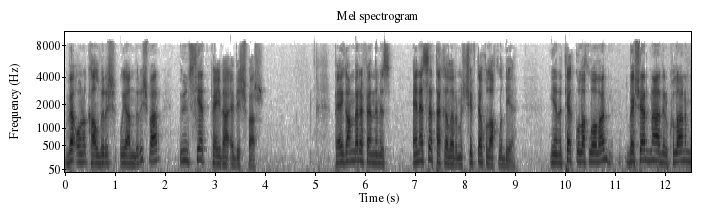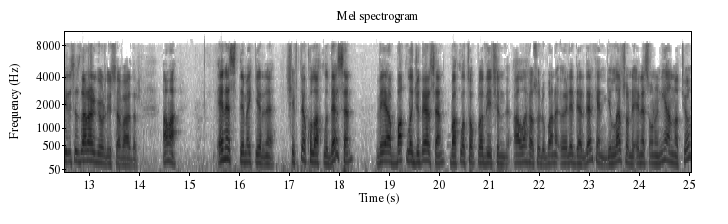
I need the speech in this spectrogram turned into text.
ve onu kaldırış, uyandırış var. Ünsiyet peyda ediş var. Peygamber Efendimiz Enes'e takılırmış çifte kulaklı diye. Yani tek kulaklı olan beşer nadir. Kulağının birisi zarar gördüyse vardır. Ama Enes demek yerine çifte kulaklı dersen veya baklacı dersen, bakla topladığı için Allah Resulü bana öyle der derken yıllar sonra Enes onu niye anlatıyor?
